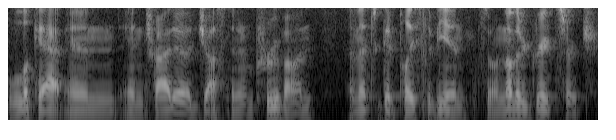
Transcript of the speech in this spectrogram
look at and, and try to adjust and improve on, and that's a good place to be in. So another great search.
